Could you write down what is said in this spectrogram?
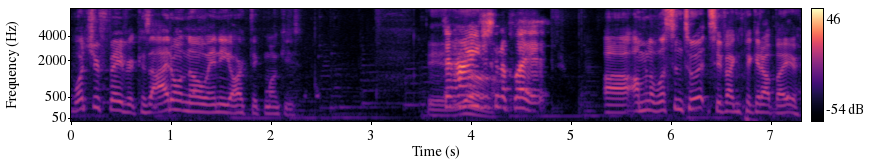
What's your favorite? Because I don't know any Arctic Monkeys. Yeah, Then how are you just gonna play it? Uh, I'm gonna listen to it, see if I can pick it out by ear.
